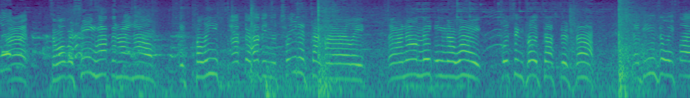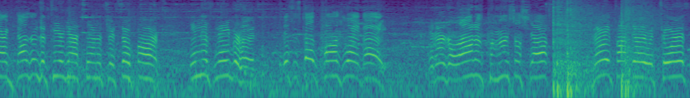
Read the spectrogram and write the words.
Alright, so what we're seeing happen right now is police, after having retreated temporarily, they are now making their way, pushing protesters back. They've easily fired dozens of tear gas canisters so far in this neighborhood. This is called Causeway Bay. It has a lot of commercial shops, very popular with tourists,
